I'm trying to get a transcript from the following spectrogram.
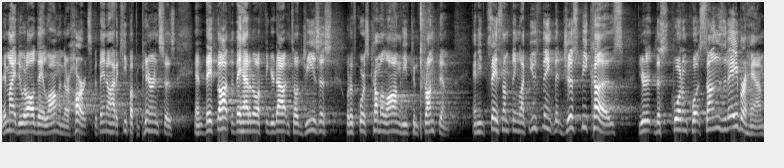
They might do it all day long in their hearts, but they know how to keep up appearances. And they thought that they had it all figured out until Jesus would, of course, come along and he'd confront them. And he'd say something like, You think that just because you're the quote unquote sons of Abraham,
